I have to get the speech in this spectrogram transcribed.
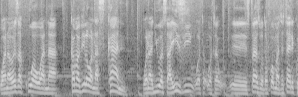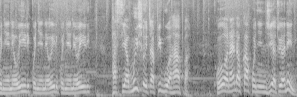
wanaweza kuwa wana kama vile wana scan wanajua saa hizi wata, wata, e, stars watakuwa machachari kwenye eneo hili kwenye eneo hili kwenye eneo hili. Pasi ya mwisho itapigwa hapa. Kwa hiyo wanaenda kukaa kwenye njia tu ya nini?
